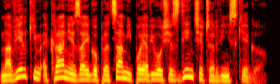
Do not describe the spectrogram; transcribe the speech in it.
Na wielkim ekranie za jego plecami pojawiło się zdjęcie Czerwińskiego.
